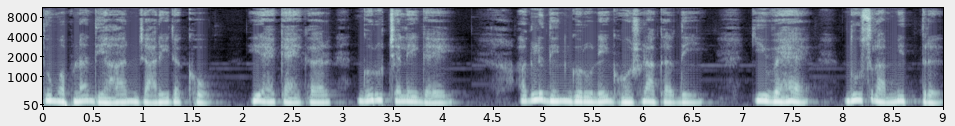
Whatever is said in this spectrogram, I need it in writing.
तुम अपना ध्यान जारी रखो। यह कहकर गुरु चले गए। अगले दिन गुरु ने घोषणा कर दी कि वह दूसरा मित्र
